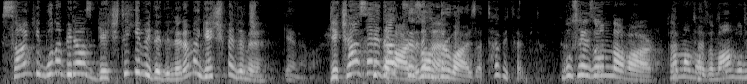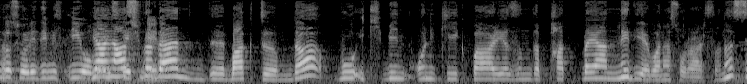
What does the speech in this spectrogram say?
Sanki buna biraz geçti gibi dediler ama geçmedi mi? Gene var. Geçen sene de Birkaç vardı değil sezondur mi? var zaten. Tabii tabii. tabii. Bu sezon da var. Tamam o tabii, zaman tabii, bunu da tabii. söylediğimiz iyi oldu. Yani es aslında geçmeyelim. ben e, baktığımda bu 2012 ilkbahar yazında patlayan ne diye bana sorarsanız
